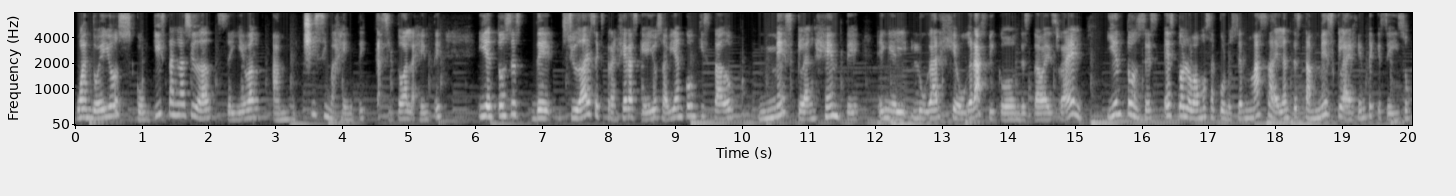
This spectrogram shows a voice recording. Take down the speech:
cuando ellos conquistan la ciudad se llevan a muchísima gente, casi toda la gente, y entonces de ciudades extranjeras que ellos habían conquistado, mezclan gente en el lugar geográfico donde estaba Israel. Y entonces esto lo vamos a conocer más adelante, esta mezcla de gente que se hizo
